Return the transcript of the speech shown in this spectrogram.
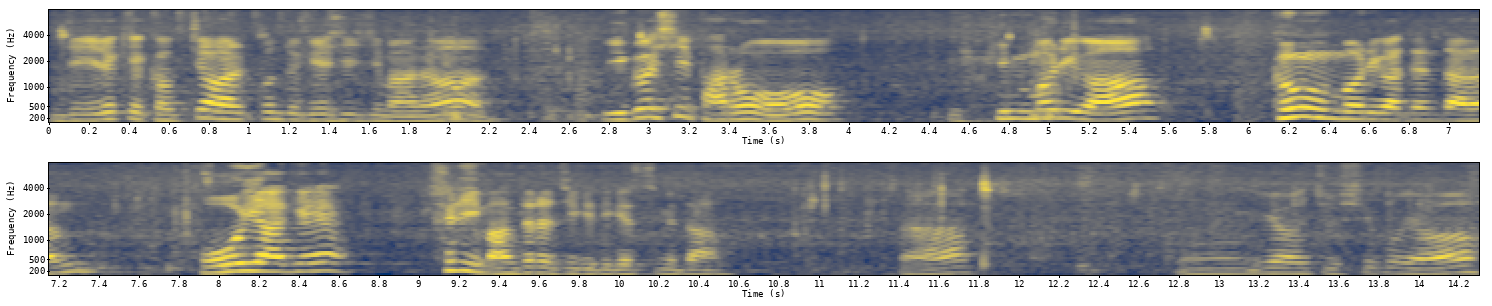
이제 이렇게 걱정할 분도 계시지만은 이것이 바로 흰머리가 검은 머리가 된다는 보약의 술이 만들어지게 되겠습니다. 자, 음, 이어주시고요.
